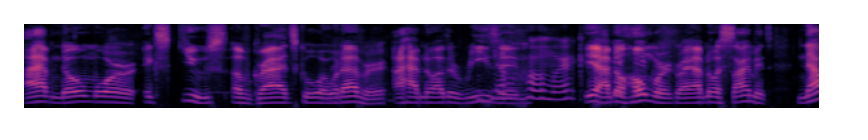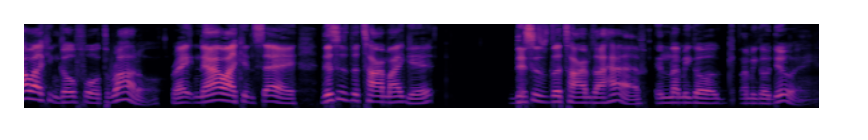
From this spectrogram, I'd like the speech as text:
i have no more excuse of grad school or whatever. I have no other reason. no homework. Yeah i have no homework right? I have no assignments. Now i can go full throttle right? Now i can say this is the time i get. This is the times i have and let me go let me go do it. Right.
